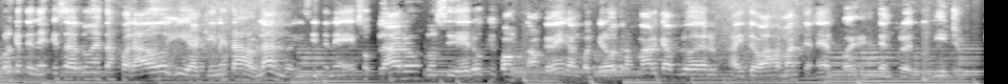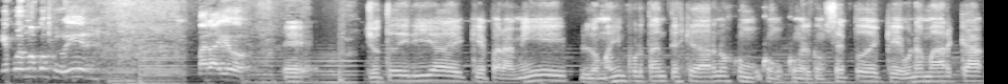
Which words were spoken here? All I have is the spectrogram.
porque tenés que saber dónde estás parado y a quién estás hablando. Y si tenés eso claro, considero que aunque vengan cualquier otra marca, brother, ahí te vas a mantener pues dentro de tu nicho. ¿Qué podemos concluir? Marayo. Eh, yo te diría que para mí lo más importante es quedarnos con, con, el concepto de que una marca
